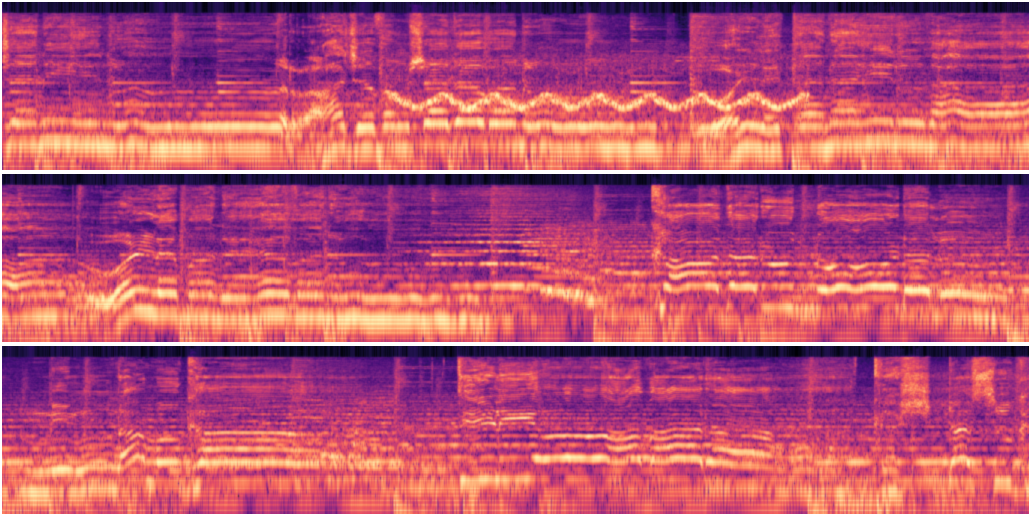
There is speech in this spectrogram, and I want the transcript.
ಯುವರಾಜ ನೀನು ರಾಜವಂಶದವನು. ಒಳ್ಳೆತನ ಇರುವ ಒಳ್ಳೆ ಮನೆಯವನು. ಕಾದರು ನೋಡಲು ನಿನ್ನ ಮುಖ ತಿಳಿಯೋ ಅವರ ಕಷ್ಟ ಸುಖ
